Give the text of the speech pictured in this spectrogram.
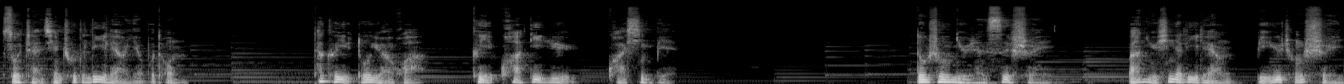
所展现出的力量也不同。它可以多元化。可以跨地域、跨性别。都说女人似水，把女性的力量比喻成水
